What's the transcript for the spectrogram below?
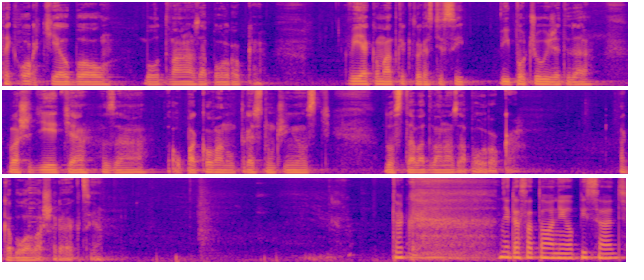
tak ortiel bol, bol 12,5 roka. Vy ako matka, ktoré ste si vypočuli, že teda vaše dieťa za opakovanú trestnú činnosť dostáva 12,5 roka. Aká bola vaša reakcia? Tak nedá sa to ani opísať.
